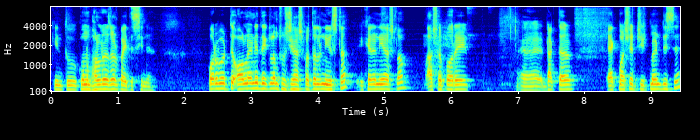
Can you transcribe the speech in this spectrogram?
কিন্তু কোনো ভালো রেজাল্ট পাইতেছি না। পরবর্তী অনলাইনে দেখলাম শশী হাসপাতালের নিউজটা এখানে নিয়ে আসলাম। আসার পরে ডাক্তার এক মাসের ট্রিটমেন্ট দিছে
